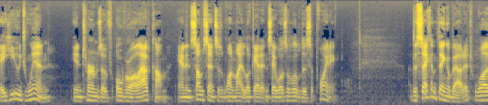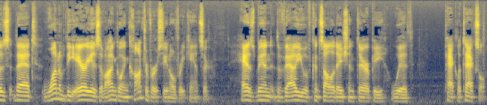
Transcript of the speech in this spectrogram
a huge win in terms of overall outcome. And in some senses, one might look at it and say, well, it's a little disappointing. The second thing about it was that one of the areas of ongoing controversy in ovary cancer has been the value of consolidation therapy with paclitaxel.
